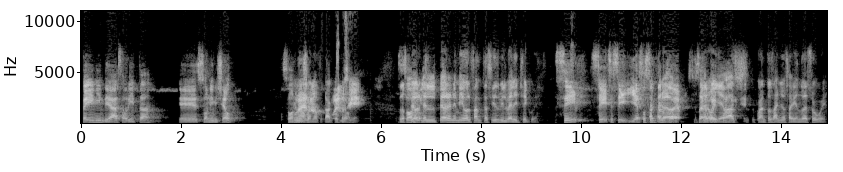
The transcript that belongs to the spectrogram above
pain in the ass ahorita, eh, Sonny Michel. Sonny Bueno, Michel. bueno, flaco, Bueno, pero sí. los Sonny peor- Michel. el peor enemigo del fantasy es Bill Belichick, güey. Sí, sí, sí, sí. Y eso siempre pero- lo sabemos. O sea, el Pero güey, llevas porque- cuántos años sabiendo eso, güey.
